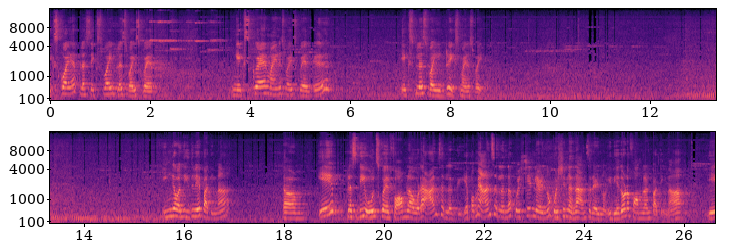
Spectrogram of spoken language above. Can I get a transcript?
X square plus x y plus y square இங்கே எக்ஸ் ஸ்கொயர் மைனஸ் ஒய் ஸ்கொயருக்கு x plus y into x minus y இங்கே வந்து இதுவே பார்த்தீங்கன்னா a um, plus b whole square ஃபார்முலாவோட ஆன்சரில் இருக்குது எப்போவுமே ஆன்சரில் இருந்தால் கொஷினில் எழுதணும் கொஷினில் இருந்தால் ஆன்சர் எழுதணும். இது எதோட ஃபார்முலான்னு பார்த்தீங்கன்னா a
